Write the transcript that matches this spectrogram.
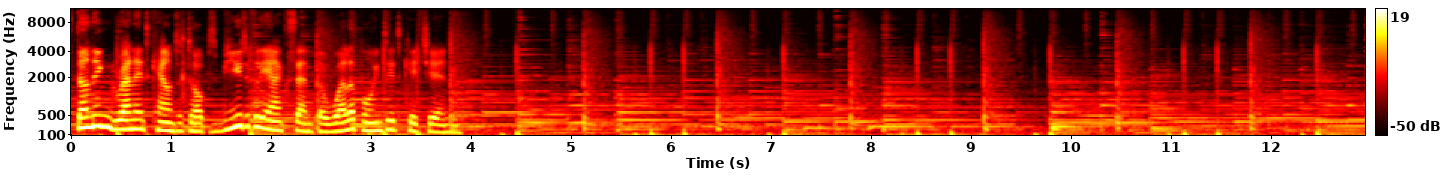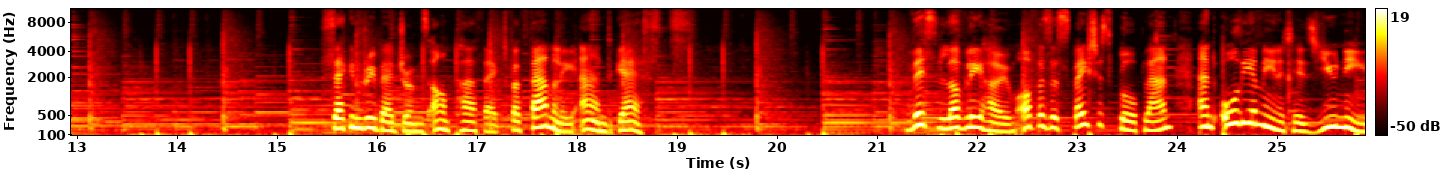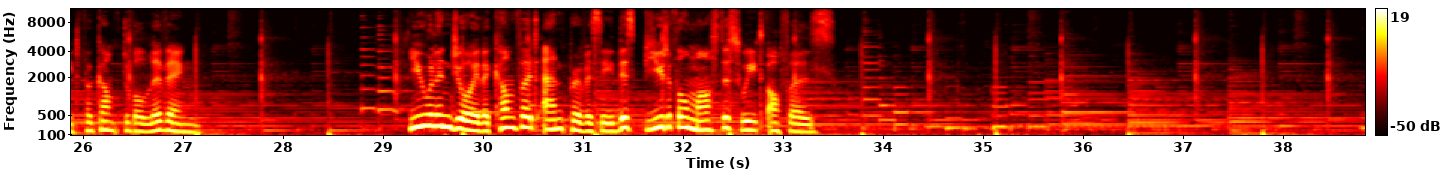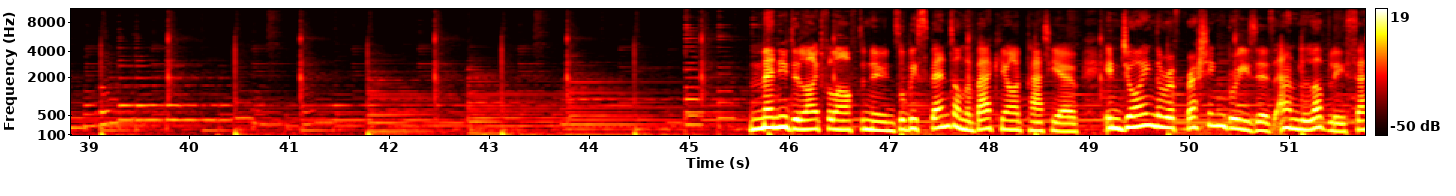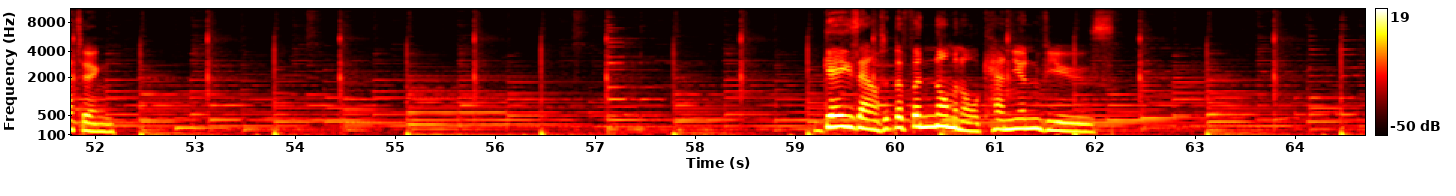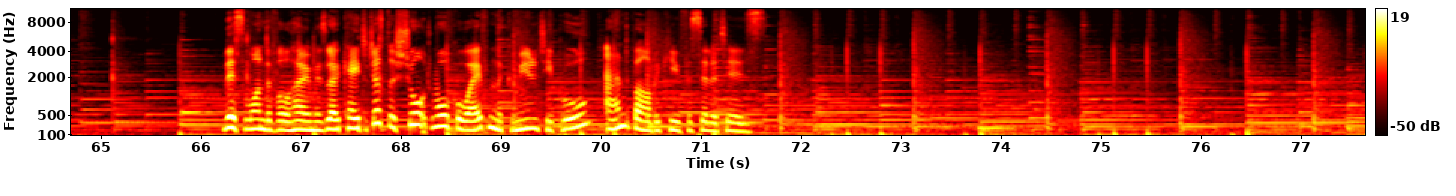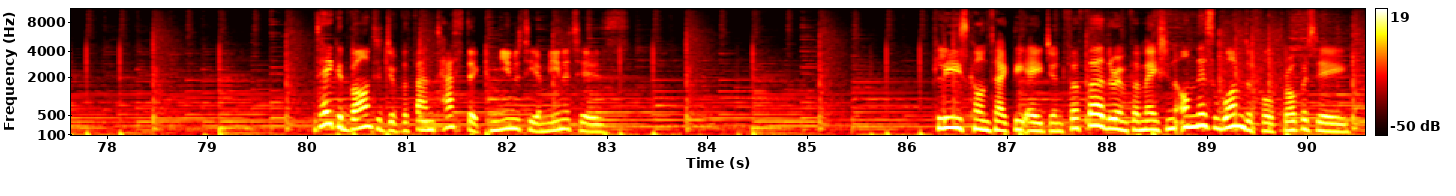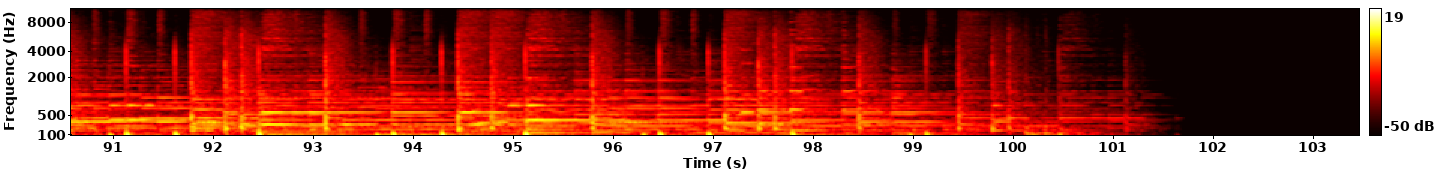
Stunning granite countertops beautifully accent the well-appointed kitchen. Secondary bedrooms are perfect for family and guests. This lovely home offers a spacious floor plan and all the amenities you need for comfortable living. You will enjoy the comfort and privacy this beautiful master suite offers. Many delightful afternoons will be spent on the backyard patio, enjoying the refreshing breezes and lovely setting. Gaze out at the phenomenal canyon views. This wonderful home is located just a short walk away from the community pool and barbecue facilities. Take advantage of the fantastic community amenities. Please contact the agent for further information on this wonderful property.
